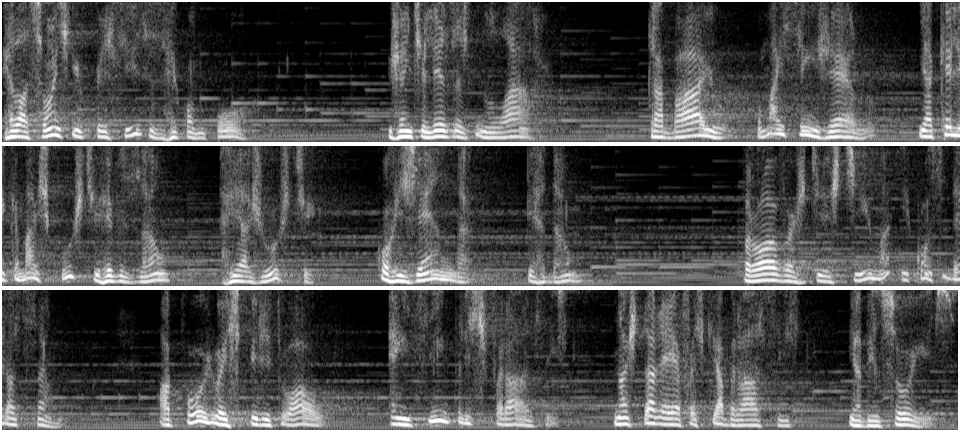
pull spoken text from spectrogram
relações que precises recompor, gentilezas no lar, trabalho o mais singelo e aquele que mais custe revisão, reajuste, corrigenda, perdão. Provas de estima e consideração, apoio espiritual em simples frases nas tarefas que abraces e abençoes.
